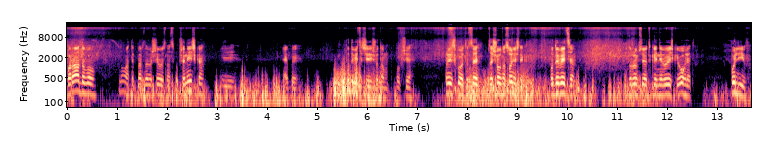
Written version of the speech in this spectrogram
порадував. Ну, а тепер залишилась у нас пшеничка і якби подивитися, чи що там взагалі відбувається. Це зайшов на соняшник, подивитися. Зробимо сьогодні такий невеличкий огляд полів.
